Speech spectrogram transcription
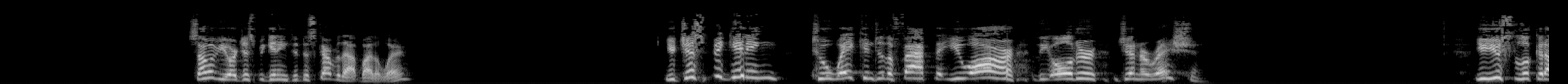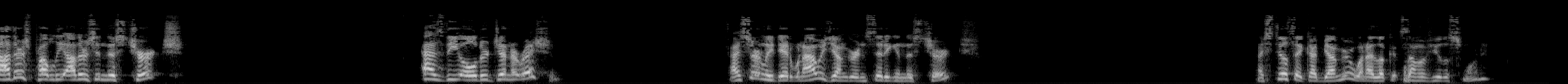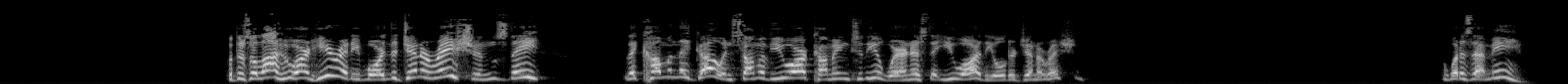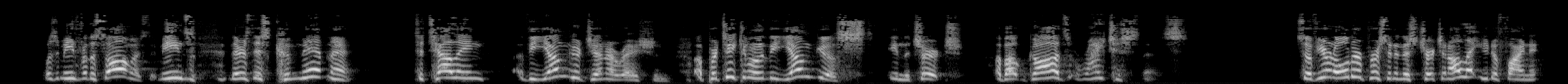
Some of you are just beginning to discover that, by the way. You're just beginning to awaken to the fact that you are the older generation. You used to look at others, probably others in this church, as the older generation. I certainly did when I was younger and sitting in this church. I still think I'm younger when I look at some of you this morning. But there's a lot who aren't here anymore. The generations, they, they come and they go. And some of you are coming to the awareness that you are the older generation. What does that mean? What does it mean for the psalmist? It means there's this commitment to telling the younger generation, uh, particularly the youngest in the church, about God's righteousness. So if you're an older person in this church, and I'll let you define it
